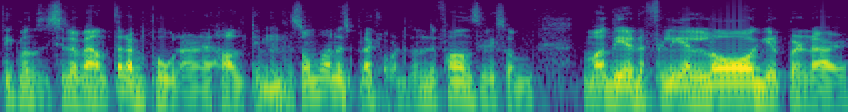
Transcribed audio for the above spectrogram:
fick man sitta och vänta där på polaren en halvtimme Mm. tills de hade spelat klart. Utan det fanns liksom, de adderade fler lager på den där,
